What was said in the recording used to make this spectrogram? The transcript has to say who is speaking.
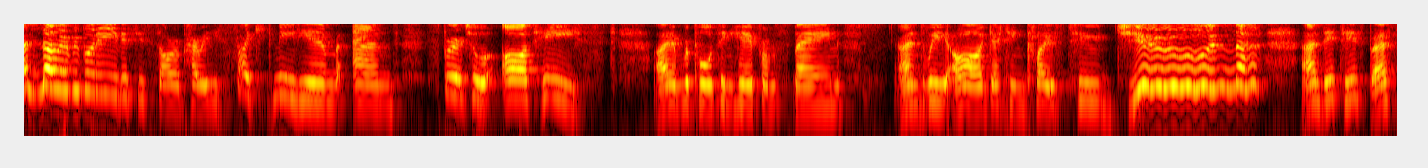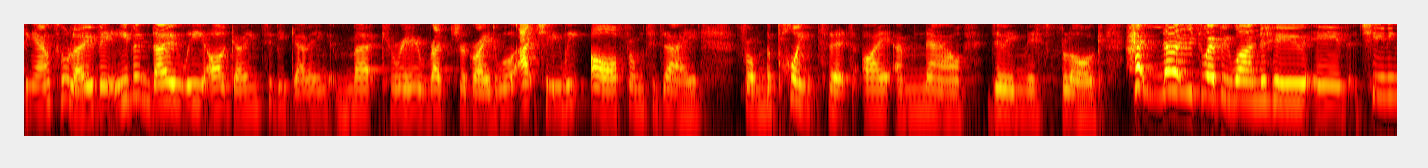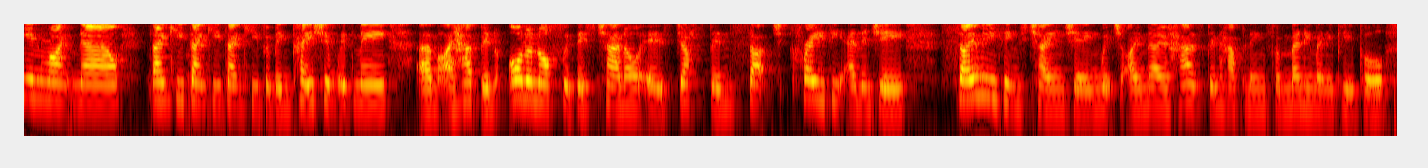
Speaker 1: Hello, everybody. This is Sara Perry, psychic medium and spiritual artiste. I am reporting here from Spain, and we are getting close to June, and it is bursting out all over, even though we are going to be going Mercury retrograde. Well, actually, we are from today from the point that I am now doing this vlog. Hello to everyone who is tuning in right now. Thank you, thank you, thank you for being patient with me. Um, I have been on and off with this channel. It's just been such crazy energy, so many things changing, which I know has been happening for many, many people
